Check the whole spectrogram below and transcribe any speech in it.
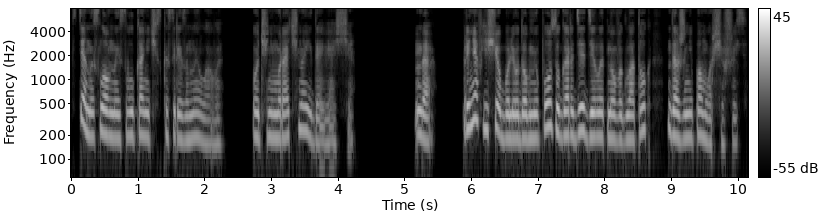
стены словно из вулканической срезанной лавы. Очень мрачно и давяще. Да, Приняв еще более удобную позу, Горде делает новый глоток, даже не поморщившись.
